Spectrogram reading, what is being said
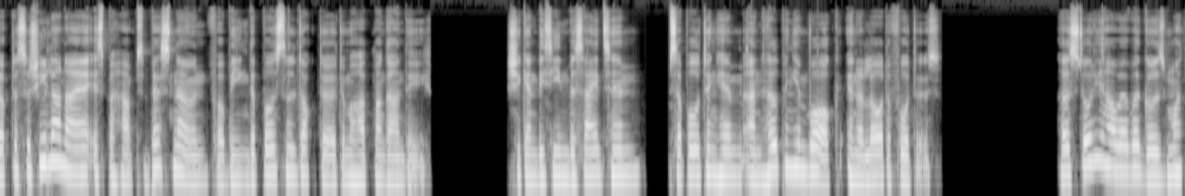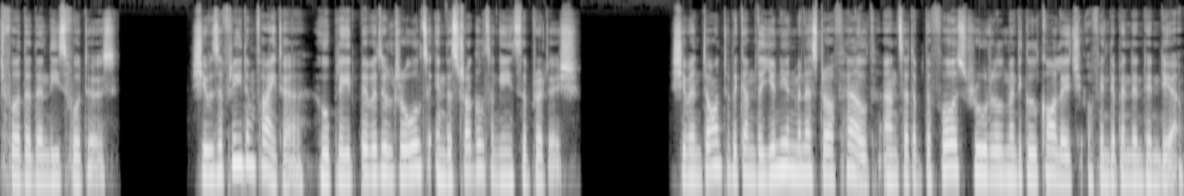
Dr. Sushila Nair is perhaps best known for being the personal doctor to Mahatma Gandhi. She can be seen beside him, supporting him, and helping him walk in a lot of photos. Her story, however, goes much further than these photos. She was a freedom fighter who played pivotal roles in the struggles against the British. She went on to become the Union Minister of Health and set up the first rural medical college of independent India.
